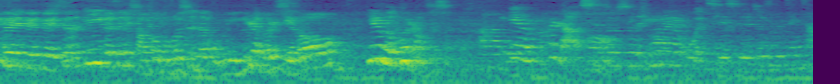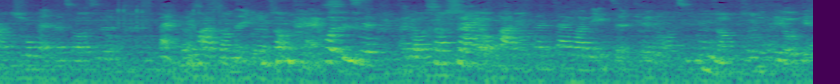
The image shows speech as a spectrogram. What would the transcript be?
对对对，这是第一个这个小头模式呢，我们迎刃而解喽。第二个困扰是什么？第二个困扰是，就是因为我其实就是经常出门的时候是懒得化妆的一个状态，或者是有时候虽然有化妆，但在外面一整天，然后其实妆就会有点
